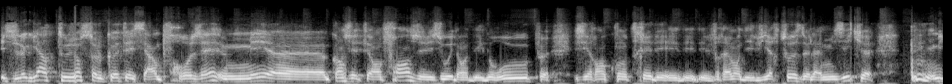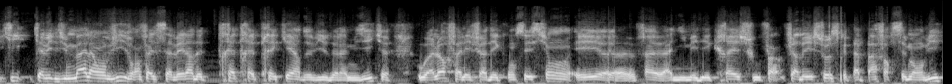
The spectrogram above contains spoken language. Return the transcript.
je le garde toujours sur le côté. C'est un projet, mais euh, quand j'étais en France, j'ai joué dans des groupes, j'ai rencontré des, des, des- vraiment des virtuoses de la musique, mais qui, qui avaient du mal à en vivre. En fait, ça avait l'air d'être très très précaire de vivre de la musique, ou alors fallait faire des concessions et euh, animer des crèches ou enfin faire des choses que t'as pas forcément envie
